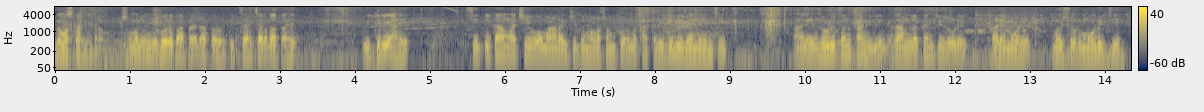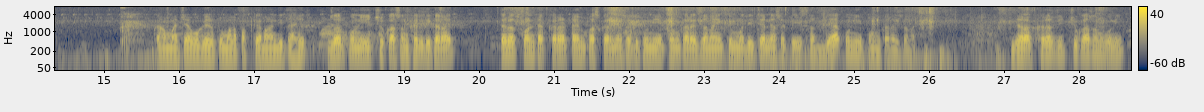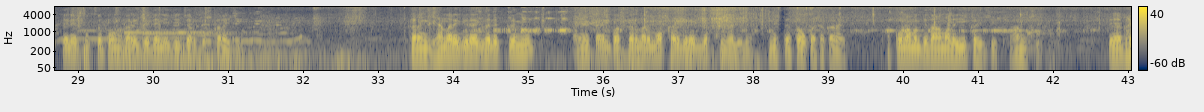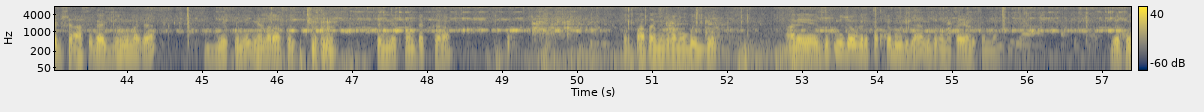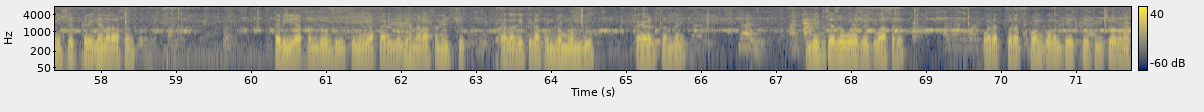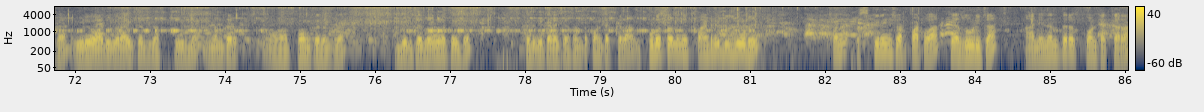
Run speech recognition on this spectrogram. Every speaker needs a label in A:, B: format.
A: नमस्कार मित्रांनो. समोरून जे गोरे पाहत आहेत दातावरती चार चार दात आहेत विक्री आहेत. शेती कामाची व मारायची तुम्हाला संपूर्ण खात्री दिली जाईल यांची. आणि जोडी पण चांगली. रामलखनची जोड आहे काळे मोरे म्हैसूर मोडीची. कामाच्या वगैरे तुम्हाला पक्क्या बांधित आहेत. जर कोणी इच्छुक असून खरेदी कराय तरच कॉन्टॅक्ट करा. टाईमपास करण्यासाठी कोणीही फोन करायचा नाही. किंमत विचारण्यासाठी सध्या कोणीही फोन करायचा नाही. ज्याला खरंच इच्छुक असून कोणी त्यानेच फक्त फोन करायचे त्यानेच विचारपूस करायची. कारण घेणारे गिरायक झाले कमी आणि टाईमपास करणारे मोखार गिरायक जास्त झालेले नुसत्या चौकशा कराय पुन्हा म्हणते तर आम्हाला इकायचे आमचे. त्यापेक्षा असं काय करू नका. जे कोणी घेणार असेल त्यांनीच कॉन्टॅक्ट करा. तर पाहता मित्रांनो बैलजोड. आणि जुकणीच्या वगैरे पक्क्या बोली का मित्रांनो काही अडचण नाही. जर कोणी शेतकरी घेणार असेल तरीही आपण जोड देऊ. कोणी व्यापारी जर घेणार असेल इच्छुक त्याला देखील आपण जमवून देऊ. काही अडचण नाही. बीडच्या जवळच आहे तू वासरं. परत परत फोन करून तेच तेच विचारू नका. व्हिडिओ अगोदर ऐकत जा पूर्ण नंतर फोन करत जा. बीडच्या जवळच आहे तर खरेदी करायची असेल तर कॉन्टॅक्ट करा. पुढं चालून एक पांढरी बी जोड आहे. पण स्क्रीनशॉट पाठवा त्या जोडीचा आणि नंतरच कॉन्टॅक्ट करा.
